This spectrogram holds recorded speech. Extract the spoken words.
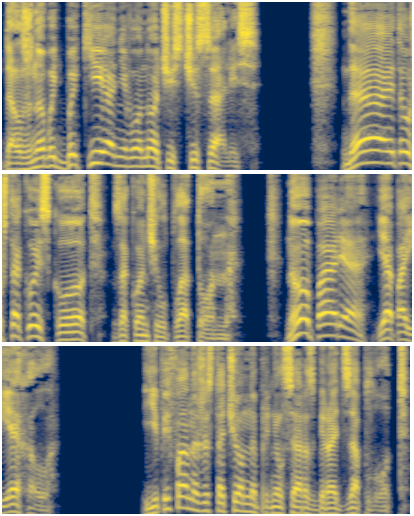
«Должно быть, быки о него ночью счесались». «Да, это уж такой скот», — закончил Платон. «Ну, паря, я поехал». Епифан ожесточенно принялся разбирать заплот.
